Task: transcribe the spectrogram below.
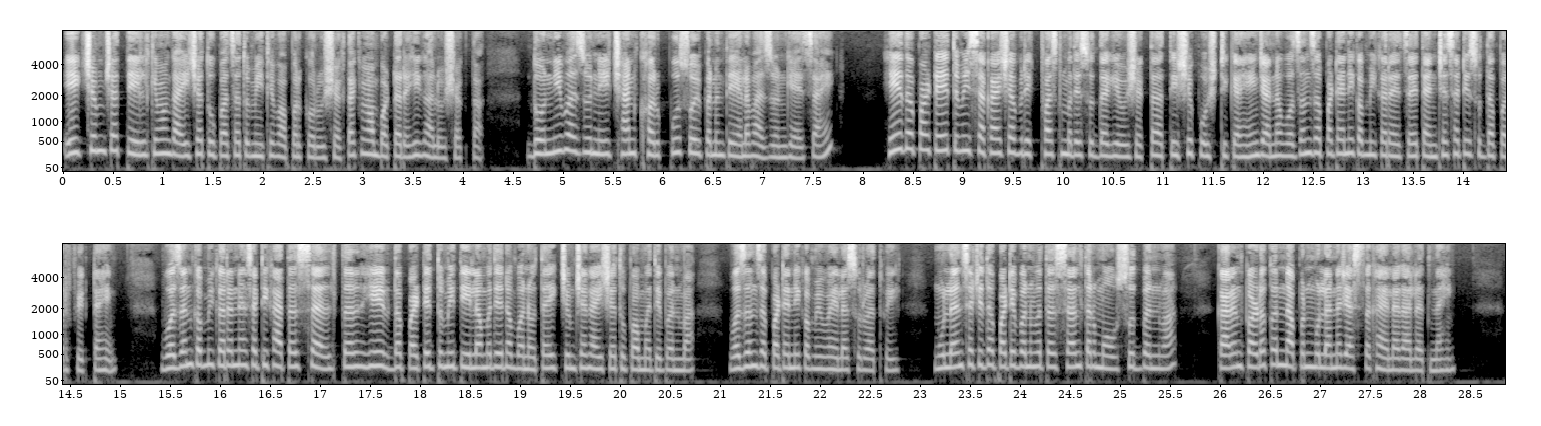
एक चमचा तेल किंवा गाईच्या तुपाचा तुम्ही इथे वापर करू शकता किंवा बटरही घालू शकता. दोन्ही बाजूंनी छान खरपूस होईपर्यंत याला भाजून घ्यायचं आहे. हे धपाटे तुम्ही सकाळच्या ब्रेकफास्टमध्ये सुद्धा घेऊ शकता. अतिशय पौष्टिक आहे ज्यांना वजन झपाट्याने कमी करायचं आहे त्यांच्यासाठी सुद्धा परफेक्ट आहे. वजन कमी करण्यासाठी खात असाल तर हे धपाटे तुम्ही तेलामध्ये न बनवता एक चमचा गाईच्या तुपामध्ये बनवा. वजन झपाट्याने कमी व्हायला सुरुवात होईल. मुलांसाठी धपाटे बनवत असाल तर मौसूद बनवा कारण कडक अन्न आपण मुलांना जास्त खायला घालत नाही.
